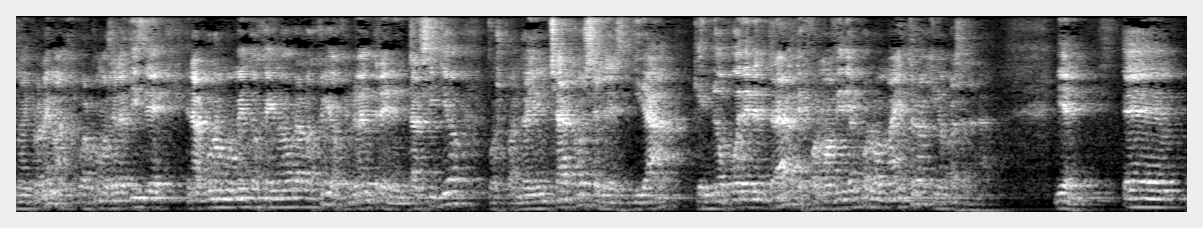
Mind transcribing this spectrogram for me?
no hay problema. Igual como se les dice en algunos momentos que hay una obra a los críos que no entren en tal sitio, pues cuando hay un charco se les dirá que no pueden entrar de forma oficial por los maestros y no pasará nada. Bien, eh,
